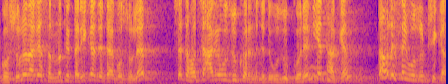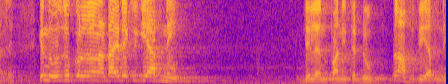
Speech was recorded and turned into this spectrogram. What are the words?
গোসলের আগে সন্নতি তারিকা যেটা গোসলের, সেটা হচ্ছে আগে উজু করে না যদি উজু করে নিয়ে থাকেন, তাহলে সেই উজু ঠিক আছে। কিন্তু উজু করলেন না ডাইরেক্ট গিয়ে আপনি? দিলেন পানিতে ডুব, লাফ দিয়ে আপনি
